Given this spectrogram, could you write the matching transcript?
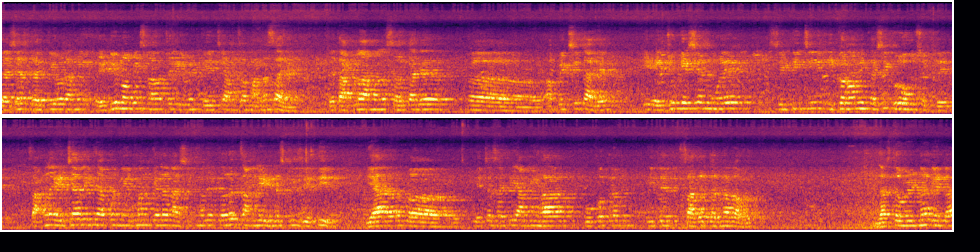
तशाच धर्तीवर आम्ही एड्युनॉमिक्स नावाचा इव्हेंट घ्यायचे आमचा मानस आहे. त्यात आपलं आम्हाला सहकार्य अपेक्षित आहे. की एज्युकेशनमुळे सिटीची इकॉनॉमी कशी ग्रो होऊ शकते चांगला एच आर इथे आपण निर्माण केला नाशिकमध्ये तरच चांगले इंडस्ट्रीज येतील. या याच्यासाठी आम्ही हा उपक्रम इथे सादर करणार आहोत. जास्त वेळ न घेता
